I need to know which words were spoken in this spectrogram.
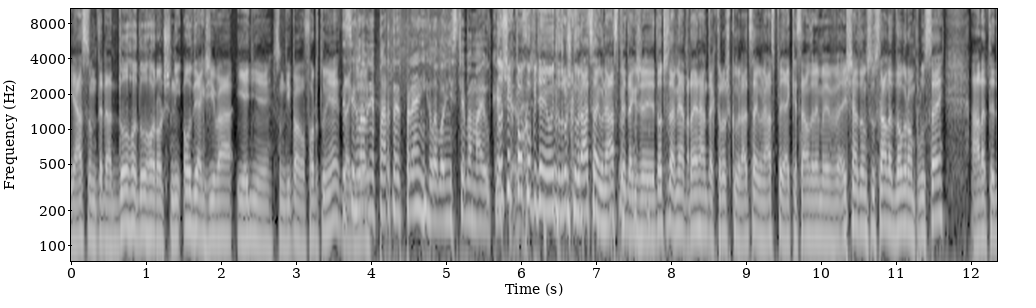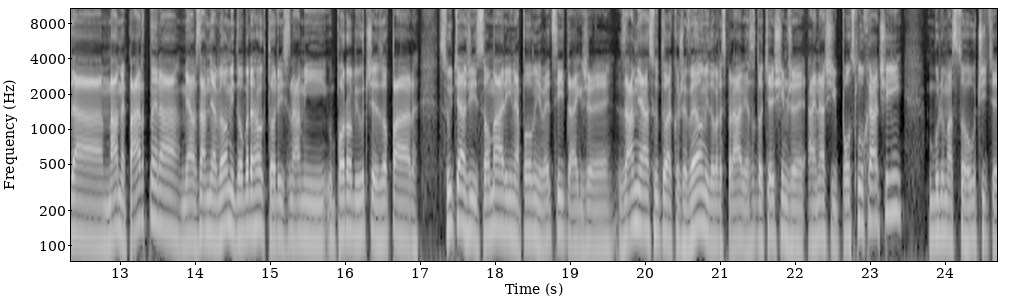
ja som teda dlho, dlhoročný, odjak živa, jedine som typa vo Fortune. Ty si hlavne partner pre nich, lebo oni z teba majú keše. No však pochopiteľne, oni to trošku vracajú naspäť, takže to, čo tam ja prehrám, tak trošku vracajú naspäť, aj keď samozrejme ešte na tom sú stále v dobrom pluse, ale teda máme partnera, mňa, za mňa veľmi dobrého, ktorý s nami porobí určite zo pár súťaží, somári a podobných vecí, takže za mňa sú to akože veľmi dobré správy. Ja sa to teším, že aj naši poslucháči budú mať z toho určite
